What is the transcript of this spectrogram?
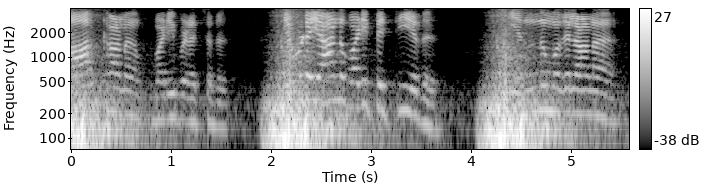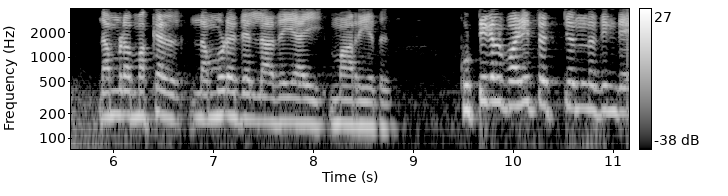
ആർക്കാണ് വഴി പിഴച്ചത്? എവിടെയാണ് വഴി തെറ്റിയത്? എന്നു മുതലാണ് നമ്മുടെ മക്കൾ നമ്മുടേതല്ലാതെയായി മാറിയത്. കുട്ടികൾ വഴി തെറ്റുന്നതിന്റെ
